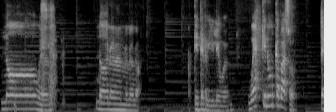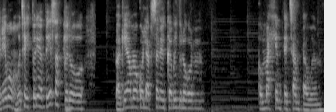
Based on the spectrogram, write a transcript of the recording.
No, weón. No, no, no, no, no, no. Qué terrible, weón. Weas que nunca pasó. Tenemos muchas historias de esas, pero ¿para qué vamos a colapsar el capítulo con, con más gente chanta, weón?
